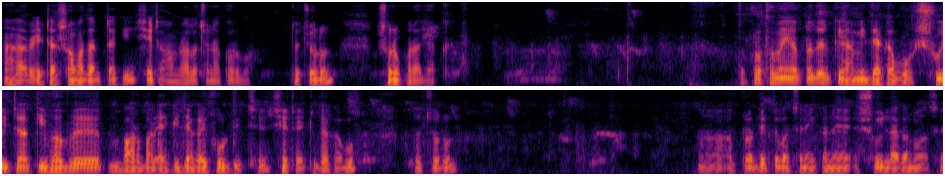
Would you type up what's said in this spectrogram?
আর এটার সমাধানটা কি সেটা আমরা আলোচনা করব। তো চলুন, শুরু করা যাক। তো প্রথমেই আপনাদেরকে আমি দেখাবো সুইটা কীভাবে বারবার একই জায়গায় ফুট দিচ্ছে, সেটা একটু দেখাবো। তো চলুন। আপনারা দেখতে পাচ্ছেন এখানে সুই লাগানো আছে।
